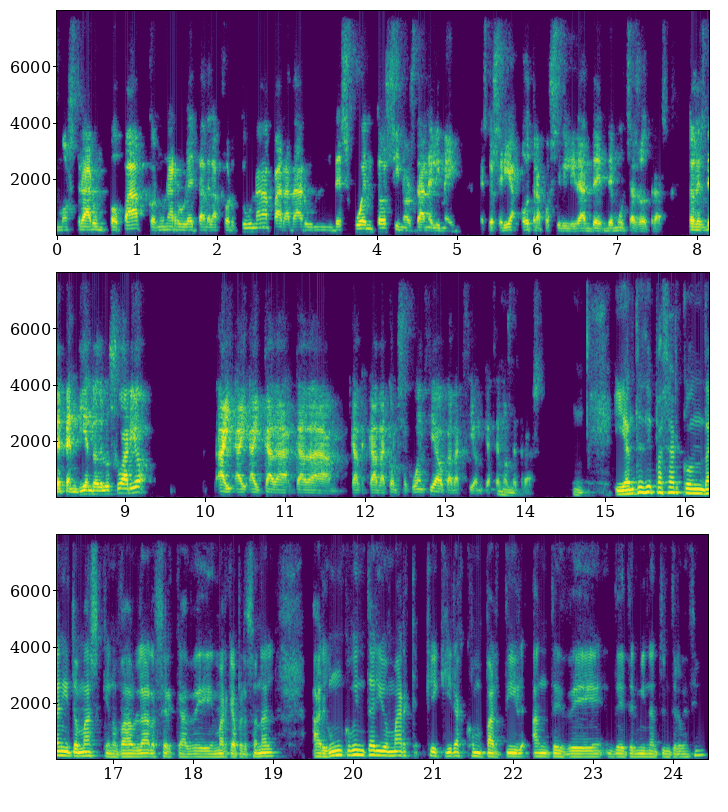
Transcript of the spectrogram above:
mostrar un pop-up con una ruleta de la fortuna para dar un descuento si nos dan el email. Esto sería otra posibilidad de, muchas otras. Entonces, dependiendo del usuario, hay, cada, cada, cada, consecuencia o cada acción que hacemos detrás. Mm. Y antes de pasar con Dani Tomás, que nos va a hablar acerca de marca personal, ¿algún comentario, Marc, que quieras compartir antes de, terminar tu intervención?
